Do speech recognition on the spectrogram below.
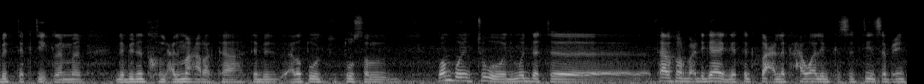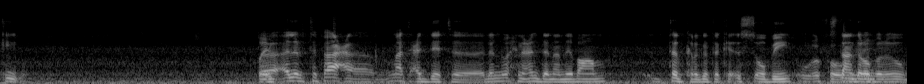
بالتكتيك. لما نبي ندخل على المعركة تبي على طول توصل 1.2 لمدة آه، ثلاث أربع دقائق تقطع لك حوالي يمكن 60 70 كيلو طيب. آه الارتفاع آه، ما تعديت آه، لأنه إحنا عندنا نظام تذكر قلت لك SOP. standard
